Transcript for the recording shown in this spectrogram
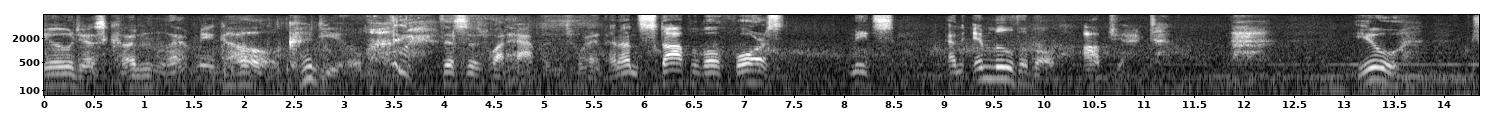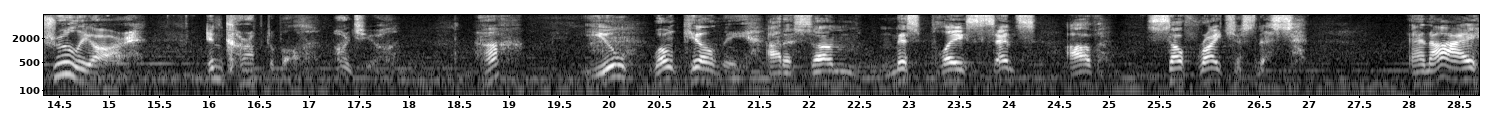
You just couldn't let me go, could you? This is what happens when an unstoppable force meets an immovable object. You truly are incorruptible, aren't you? Huh? You won't kill me out of some misplaced sense of self-righteousness. And I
